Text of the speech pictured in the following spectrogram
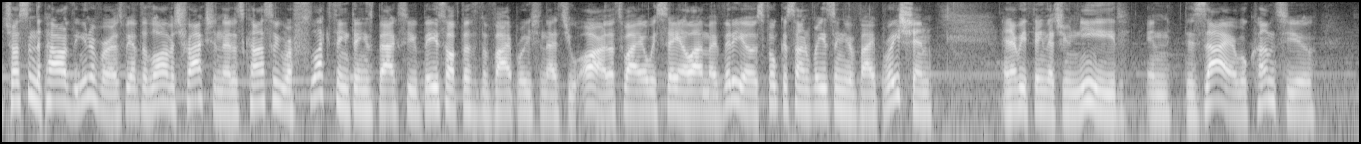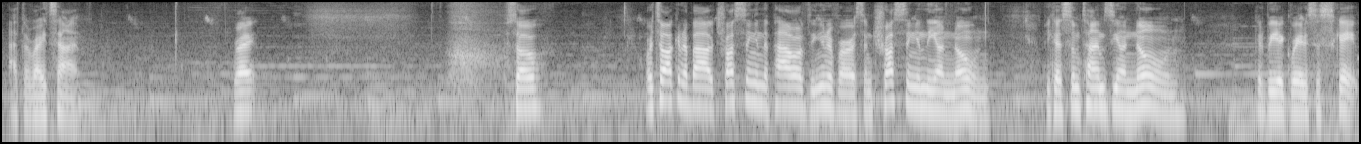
trusting the power of the universe. We have the law of attraction that is constantly reflecting things back to you based off of the vibration that you are. That's why I always say in a lot of my videos, focus on raising your vibration, and everything that you need and desire will come to you at the right time, right? So, we're talking about trusting in the power of the universe and trusting in the unknown, because sometimes the unknown could be your greatest escape.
